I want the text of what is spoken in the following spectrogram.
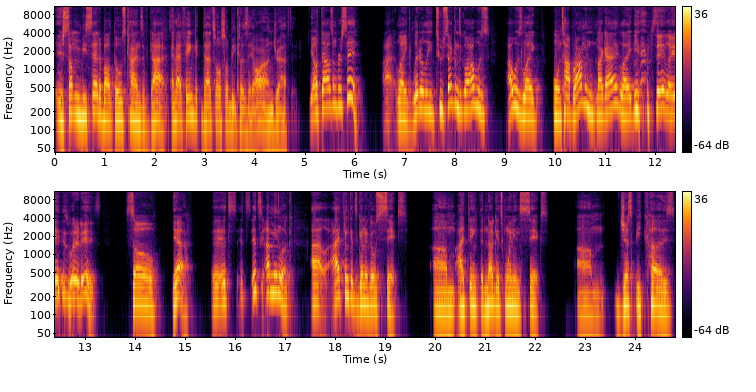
there's something to be said about those kinds of guys. and I think that's also because they are undrafted. Yo, a thousand percent. I like literally two seconds ago, I was I was like on top ramen, my guy. Like, you know what I'm saying? Like it is what it is. So yeah. It's it's it's I mean, look, uh, I think it's gonna go six. Um, I think the Nuggets win in six. Um, just because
